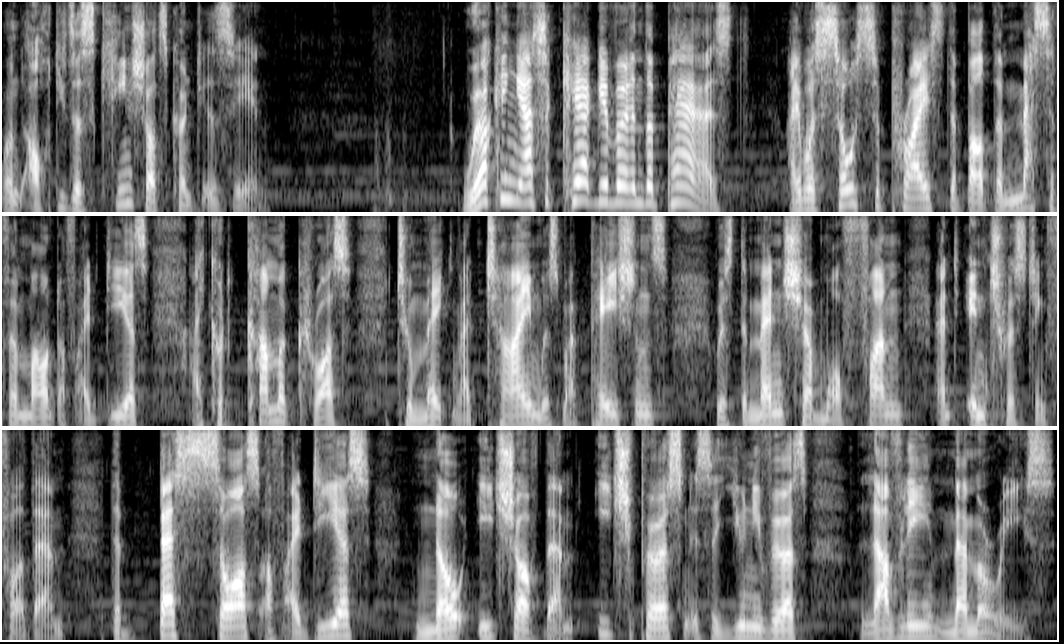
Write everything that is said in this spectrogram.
Und auch diese Screenshots könnt ihr sehen. Working as a caregiver in the past, I was so surprised about the massive amount of ideas I could come across to make my time with my patients with dementia more fun and interesting for them. The best source of ideas, know each of them. Each person is a universe, lovely memories.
